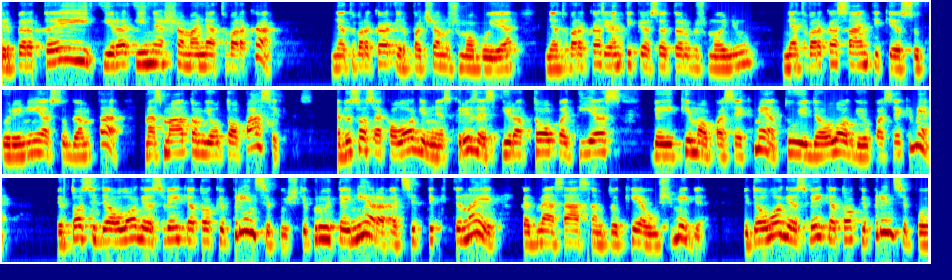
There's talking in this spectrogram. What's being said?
Ir per tai yra įnešama netvarka. Netvarka ir pačiam žmoguje, netvarka santykiuose tarp žmonių, netvarka santykėje su kūrinyje, su gamta. Mes matom jau to pasiekmes. Visos ekologinės krizės yra to paties veikimo pasiekmė, tų ideologijų pasiekmė. Ir tos ideologijos veikia tokiu principu. Iš tikrųjų, tai nėra atsitiktinai, kad mes esam tokie užmygę. Ideologijos veikia tokiu principu,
